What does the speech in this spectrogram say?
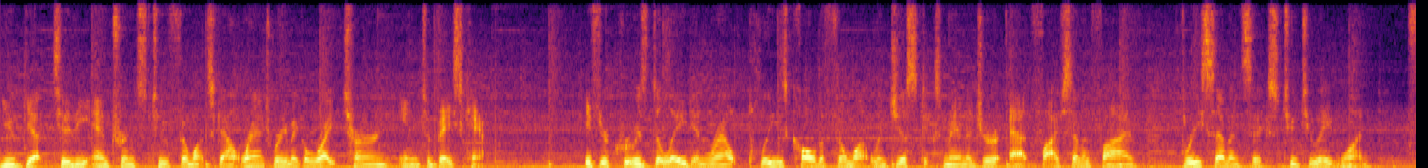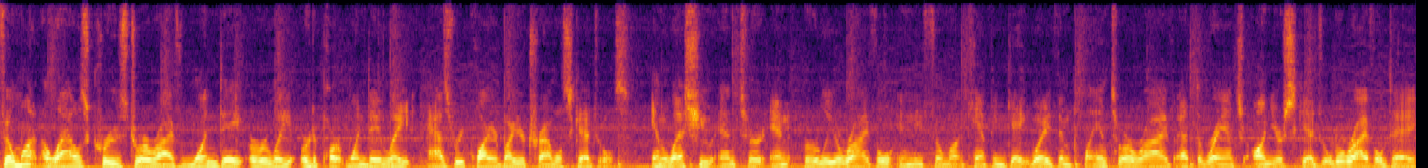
you get to the entrance to Philmont Scout Ranch where you make a right turn into base camp. If your crew is delayed en route, please call the Philmont Logistics Manager at 575-376-2281. Philmont allows crews to arrive one day early or depart one day late as required by your travel schedules. Unless you enter an early arrival in the Philmont Camping Gateway, then plan to arrive at the ranch on your scheduled arrival day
